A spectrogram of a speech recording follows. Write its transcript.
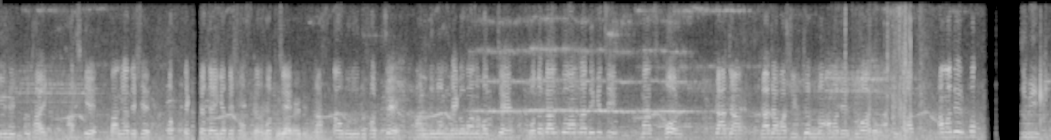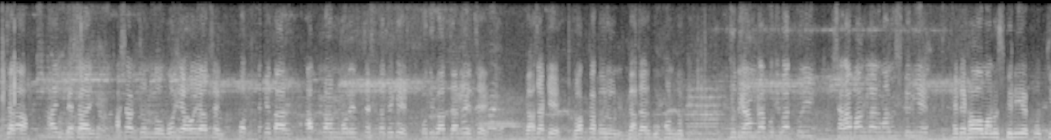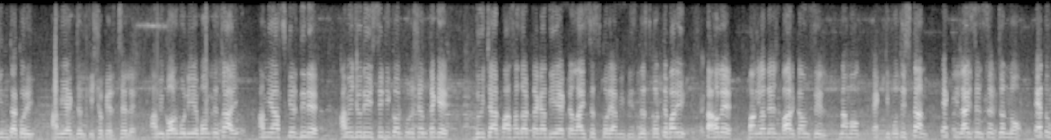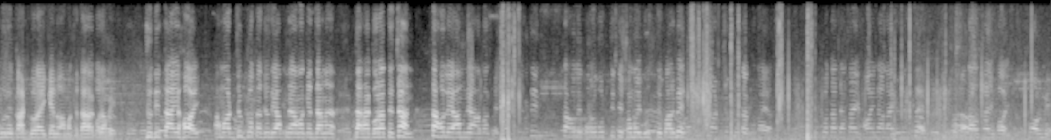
Unit কোথায়? আজকে বাংলাদেশের প্রত্যেকটা জায়গাতে সংস্কার হচ্ছে রাস্তা অবরোধ হচ্ছে আন্দোলন বেগবান হচ্ছে। গতকাল তো আমরা দেখেছি মাসফর গাজা গাজাবাসীর জন্য আমাদের দোয়া এবং আশীর্বাদ। আমাদের প্রত্যেকজীবী যারা আইন পেশায় আসার জন্য মরিয়া হয়ে আছেন প্রত্যেকে তার আপ্রাণ মনের চেষ্টা থেকে প্রতিবাদ জানিয়েছে গাজাকে রক্ষা করুন গাজার ভূখণ্ডকে। যদি আমরা প্রতিবাদ করি সারা বাংলার মানুষকে নিয়ে খেটে খাওয়া মানুষকে নিয়ে চিন্তা করি। আমি একজন কৃষকের ছেলে। আমি গর্ব নিয়ে বলতে চাই, আমি আজকের দিনে আমি যদি সিটি কর্পোরেশন থেকে দুই, চার, পাঁচ হাজার টাকা দিয়ে একটা লাইসেন্স করে আমি বিজনেস করতে পারি, তাহলে বাংলাদেশ বার কাউন্সিল নামক একটি প্রতিষ্ঠান একটি লাইসেন্সের জন্য এতগুলো কাঠগড়ায় কেন আমাকে দাঁড়া করাবে? যদি তাই হয়, আমার যোগ্যতা যদি আপনি আমাকে জানা, দাঁড়া করাতে চান, তাহলে আপনি আমাকে লাইসেন্স দিন, তাহলে পরবর্তীতে সময় বুঝতে পারবেন যোগ্যতা কোথায় আছে? যোগ্যতা যাচাই হয় না লাইসেন্সে? যোগ্যতা যাচাই হয় কর্মে।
